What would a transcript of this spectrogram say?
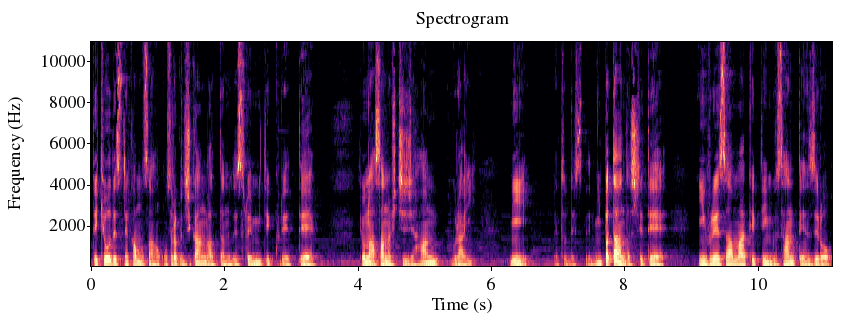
で今日ですねカモさんおそらく時間があったのでそれ見てくれて今日の朝の7時半ぐらいにえっとですね2パターン出しててインフルエンサーマーケティング3.0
